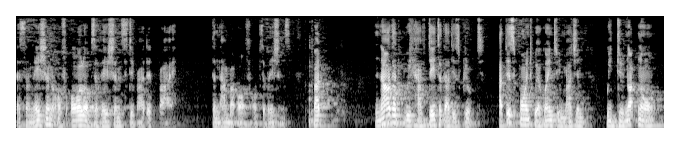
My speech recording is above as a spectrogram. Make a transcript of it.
a summation of all observations divided by the number of observations. But now that we have data that is grouped, at this point we are going to imagine we do not know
